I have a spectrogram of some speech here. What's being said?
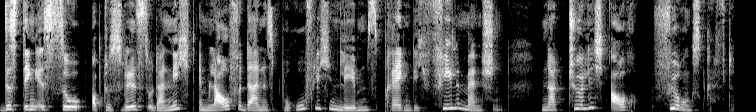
das Ding ist so, ob du es willst oder nicht, im Laufe deines beruflichen Lebens prägen dich viele Menschen, natürlich auch Führungskräfte.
